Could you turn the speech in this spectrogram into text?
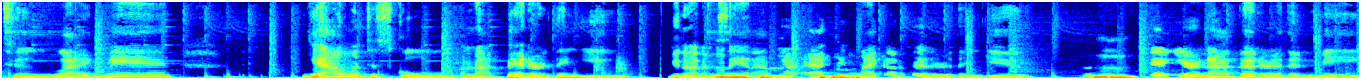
to like, man, yeah, I went to school. I'm not better than you. You know what I'm saying? Mm-hmm. I'm not acting mm-hmm. like I'm better than you. Mm-hmm. And you're not better than me.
